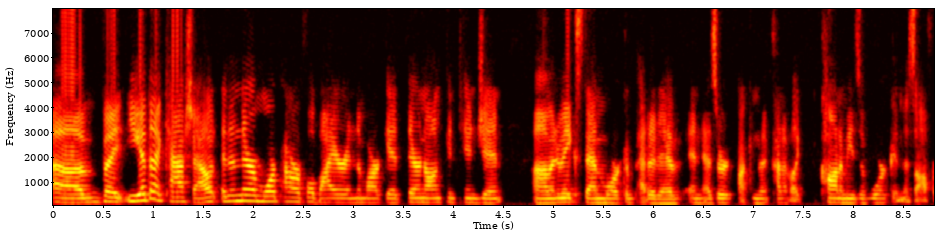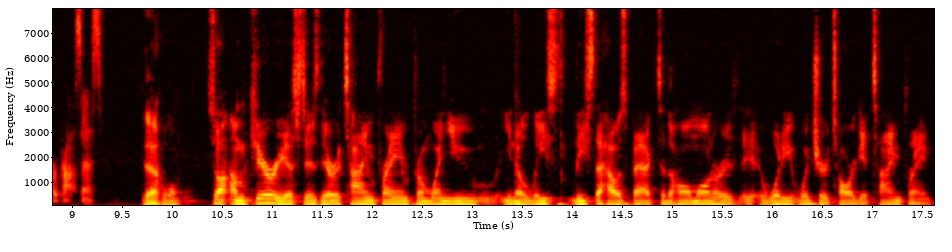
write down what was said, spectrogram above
Um, but you get that cash out, and then they're a more powerful buyer in the market. They're non-contingent, um, and it makes them more competitive. And as we're talking about kind of like economies of work in this offer process. Yeah. Cool. So I'm curious: is there a time frame from when you you know lease lease the house back to the homeowner? Is, what do you, what's your target time frame?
